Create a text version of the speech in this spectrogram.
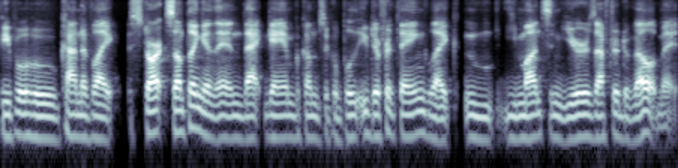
people who kind of like start something and then that game becomes a completely different thing like months and years after development.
